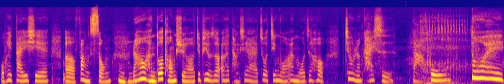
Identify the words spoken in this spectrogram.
我会带一些呃放松，嗯，然后很多同学哦，就譬如说呃躺下来做筋膜按摩之后，就有人开始打呼，对，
